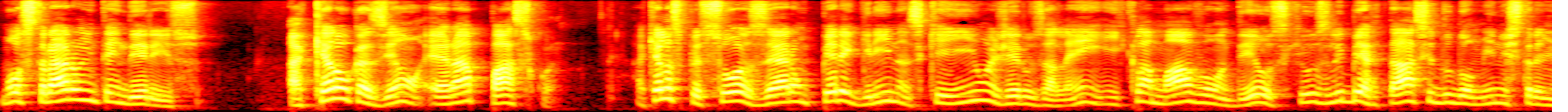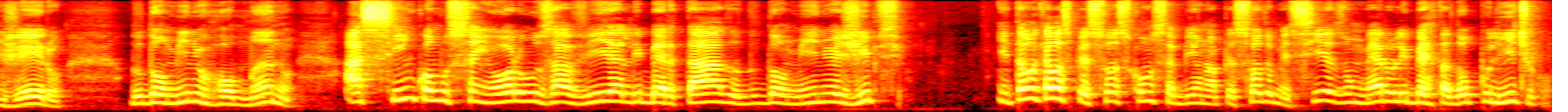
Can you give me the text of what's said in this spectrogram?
mostraram entender isso. Aquela ocasião era a Páscoa. Aquelas pessoas eram peregrinas que iam a Jerusalém e clamavam a Deus que os libertasse do domínio estrangeiro, do domínio romano, assim como o Senhor os havia libertado do domínio egípcio. Então aquelas pessoas concebiam na pessoa do Messias um mero libertador político.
